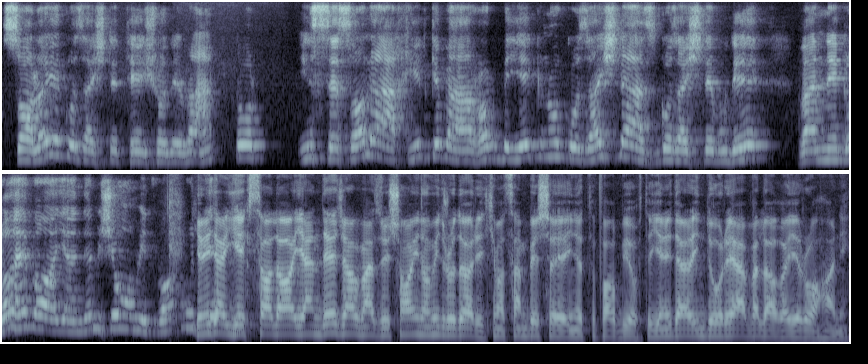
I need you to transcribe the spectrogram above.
سالهای گذشته طی شده و همینطور این سه سال اخیر که به هر حال به یک نوع گذشته از گذشته بوده و نگاه به آینده میشه امیدوار بود یعنی در یک سال آینده جناب مزروی شما این امید رو دارید که مثلا بشه این اتفاق بیفته؟ یعنی در این دوره اول آقای روحانی.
